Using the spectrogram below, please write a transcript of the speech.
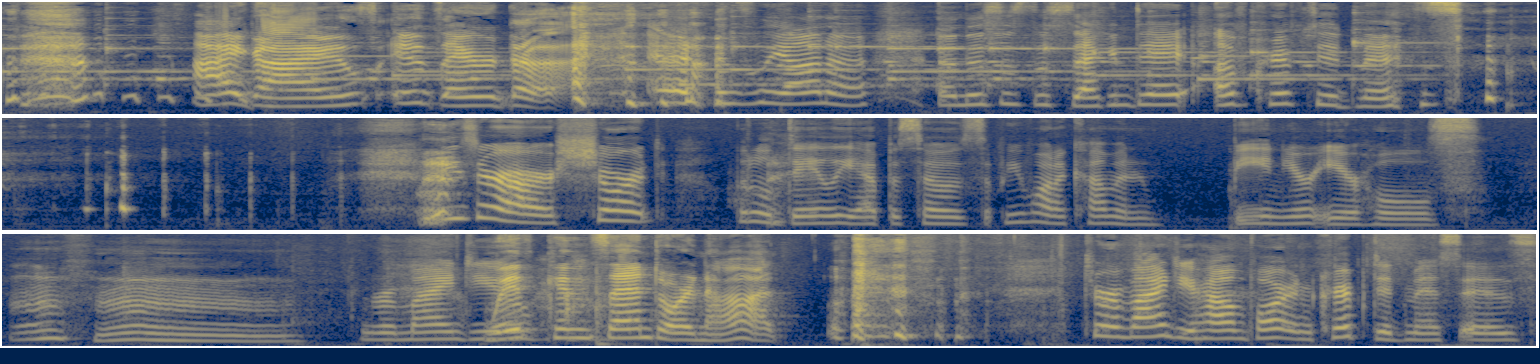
Hi guys, it's Erica. and it's Liana, and this is the second day of Cryptidness. These are our short little daily episodes that we want to come and be in your ear holes. Mm-hmm. Remind you With consent or not. to remind you how important cryptidness is.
